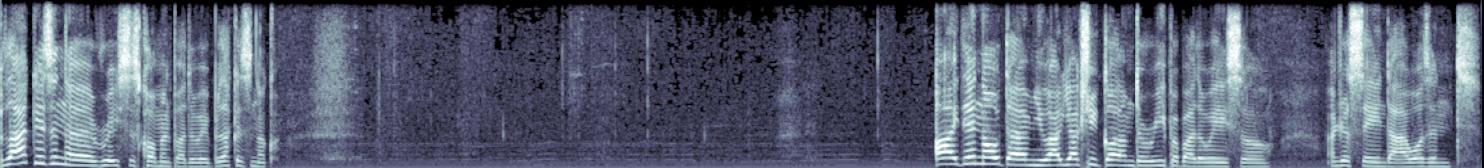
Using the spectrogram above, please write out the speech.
Black isn't a racist comment, by the way. Black isn't a. I didn't know that um, you, actually got um, the Reaper, by the way, so I'm just saying that I wasn't.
